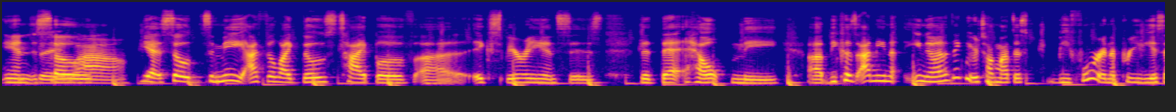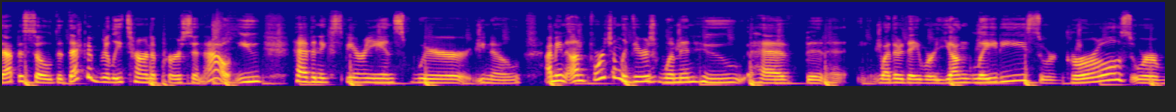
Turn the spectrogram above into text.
and so wow. yeah so to me i feel like those type of uh experiences that that help me uh because i mean you know i think we were talking about this before in a previous episode that that could really turn a person out you have an experience where you know i mean unfortunately there's women who have been whether they were young ladies or girls or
